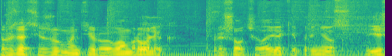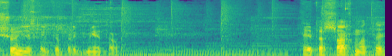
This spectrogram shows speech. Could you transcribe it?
Друзья, сижу, монтирую вам ролик. Пришел человек и принес еще несколько предметов. Это шахматы.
